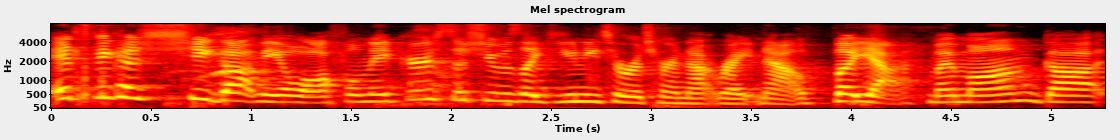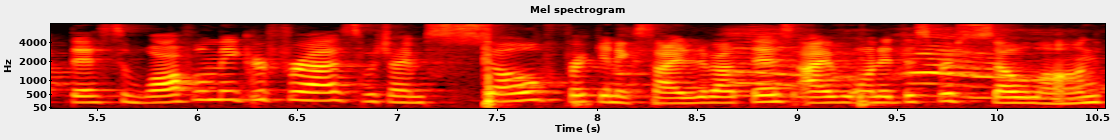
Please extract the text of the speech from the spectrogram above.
It's because she got me a waffle maker, so she was like, you need to return that right now. But yeah, my mom got this waffle maker for us, which I'm so freaking excited about this. I've wanted this for so long.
